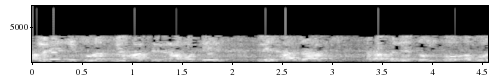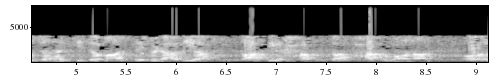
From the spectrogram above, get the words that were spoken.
حملے کی صورت میں حاصل نہ ہوتے، لہذا رب نے تم کو ابو جہل کی جماعت سے بڑھا دیا تاکہ حق کا حق ہونا اور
